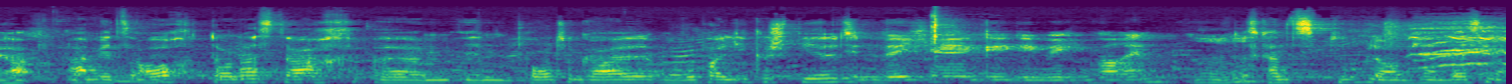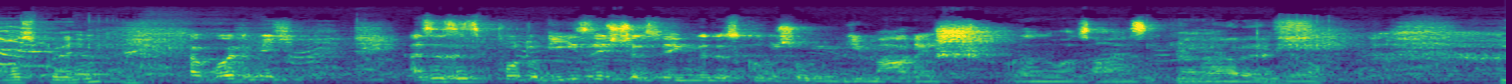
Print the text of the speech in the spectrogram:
Ja, haben jetzt auch Donnerstag ähm, in Portugal Europa League gespielt. In welche, ge- gegen welchen Verein? Das kannst du, glaube ich, am besten aussprechen. Ich wollte mich. Also es ist Portugiesisch, deswegen wird es schon Guimarisch oder sowas heißen. Ja, ich auch.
